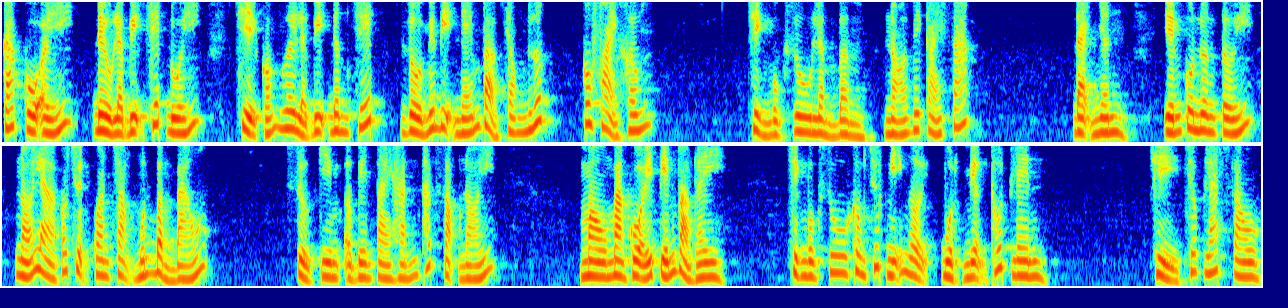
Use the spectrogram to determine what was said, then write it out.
Các cô ấy đều là bị chết đuối, chỉ có ngươi là bị đâm chết rồi mới bị ném vào trong nước, có phải không? Trình Mục Du lẩm bẩm nói với cái xác. Đại nhân, Yến cô nương tới, nói là có chuyện quan trọng muốn bẩm báo. Sử Kim ở bên tai hắn thấp giọng nói. Mau mang cô ấy tiến vào đây. Trịnh Mục Du không chút nghĩ ngợi, buột miệng thốt lên. Chỉ chốc lát sau,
